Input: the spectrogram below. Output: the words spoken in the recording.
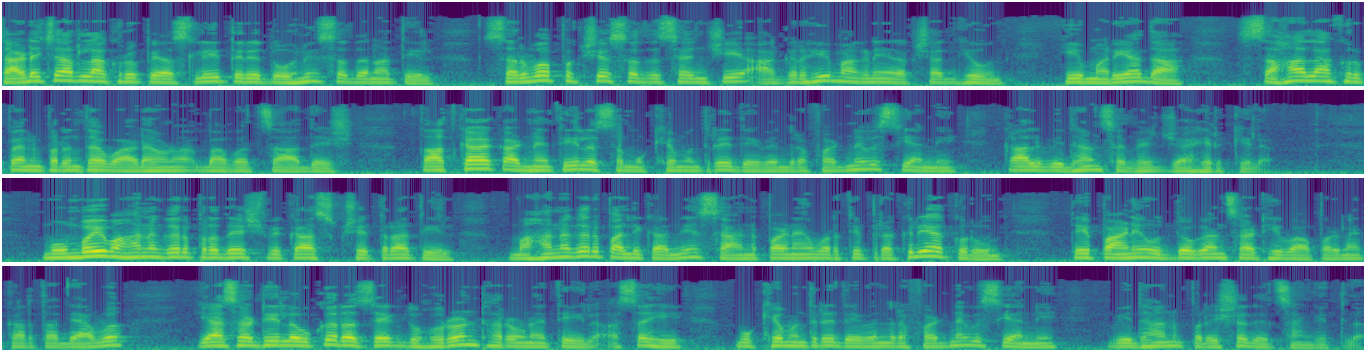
साडेचार लाख रुपये असली तरी दोन्ही सदनातील सर्वपक्षीय सदस्यांची आग्रही मागणी लक्षात घेऊन ही मर्यादा सहा लाख रुपयांपर्यंत वाढवण्याबाबतचा आदेश तात्काळ काढण्यात येईल असं मुख्यमंत्री देवेंद्र फडणवीस यांनी काल विधानसभेत जाहीर केलं. मुंबई महानगर प्रदेश विकास क्षेत्रातील महानगरपालिकांनी सांडपाण्यावरती प्रक्रिया करून ते पाणी उद्योगांसाठी वापरण्याकरता द्यावं यासाठी लवकरच एक धोरण ठरवण्यात येईल असंही मुख्यमंत्री देवेंद्र फडणवीस यांनी विधान परिषदेत सांगितलं.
